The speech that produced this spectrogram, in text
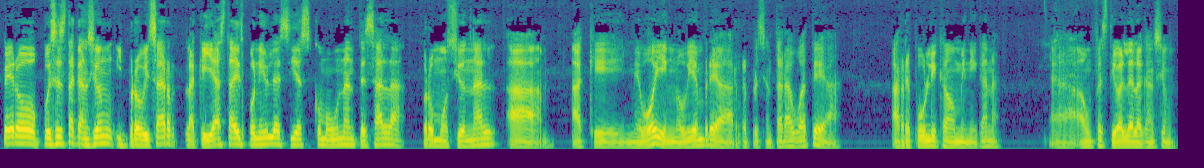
pero pues esta canción, improvisar, la que ya está disponible, sí es como una antesala promocional a, a que me voy en noviembre a representar a Guate a República Dominicana, a, un festival de la canción.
